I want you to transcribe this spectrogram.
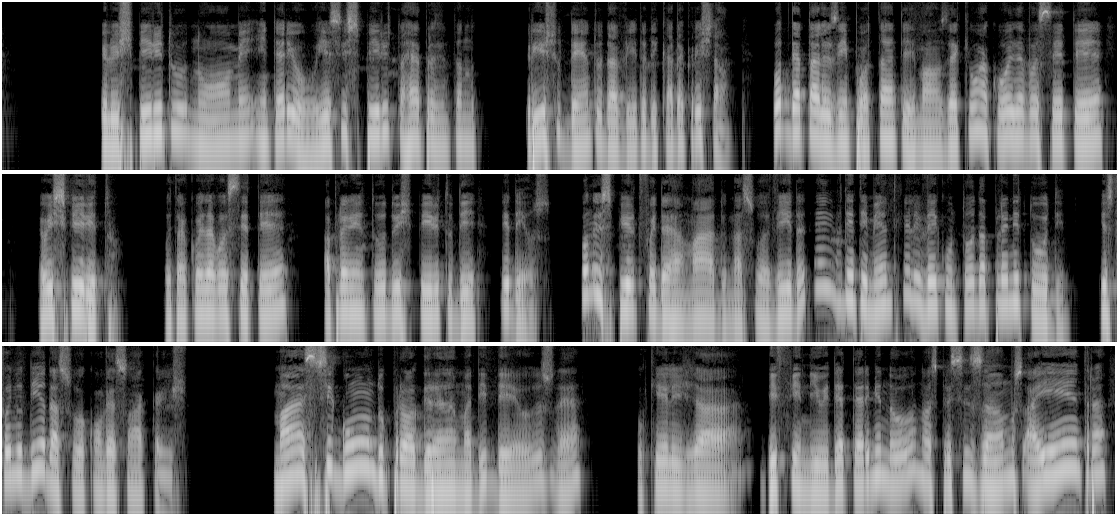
pelo Espírito no homem interior. E esse Espírito está representando Cristo dentro da vida de cada cristão. Outro detalhe importante, irmãos, é que uma coisa é você ter o Espírito, outra coisa é você ter a plenitude do Espírito de, de Deus. Quando o Espírito foi derramado na sua vida, evidentemente que ele veio com toda a plenitude. Isso foi no dia da sua conversão a Cristo. Mas, segundo o programa de Deus, né, o que ele já definiu e determinou, nós precisamos, aí entra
